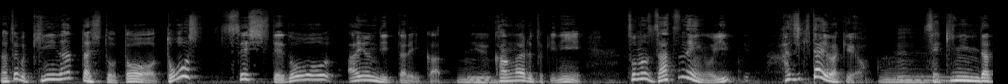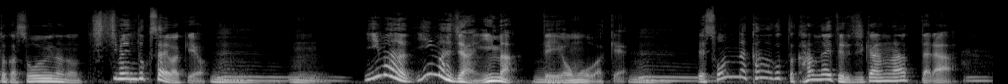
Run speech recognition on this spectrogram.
例えば気になった人とどう接してどう歩んでいったらいいかっていう考えるときに、その雑念をい弾きたいわけよ。うん。責任だとかそういうの、七面倒くさいわけよ。ううん。ん今、今じゃん、今って思うわけ。うん。で、そんなこと考えてる時間があったら、うん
